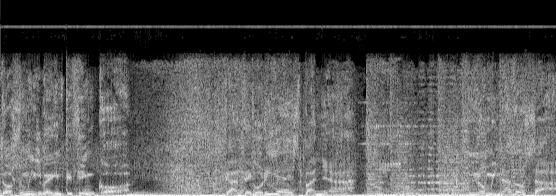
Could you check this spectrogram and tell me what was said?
2025. Categoría España. Nominados a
